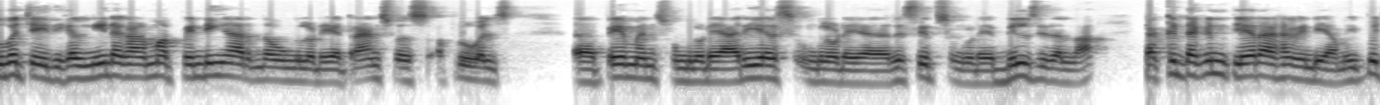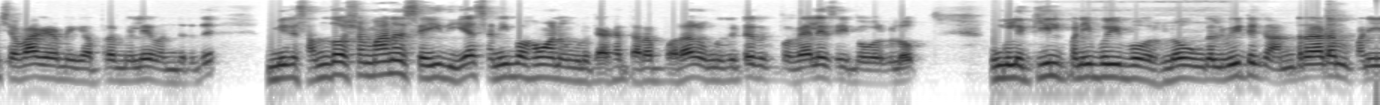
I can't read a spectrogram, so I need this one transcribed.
சுப செய்திகள் நீண்ட காலமா பெண்டிங்கா இருந்த உங்களுடைய டிரான்ஸ்ஃபர்ஸ் அப்ரூவல்ஸ் பேமெண்ட்ஸ் உங்களுடைய அரியர்ஸ் உங்களுடைய ரிசிப்ட்ஸ் உங்களுடைய பில்ஸ் இதெல்லாம் டக்கு டக்குன்னு கிளியர் ஆக வேண்டிய அமைப்பு செவ்வாய்க்கிழமைக்கு அப்புறமேலே வந்துடுது மிக சந்தோஷமான செய்தியை சனி பகவான் உங்களுக்காக தரப்போறார். உங்ககிட்ட இருக்க வேலை செய்பவர்களோ உங்களுக்கு கீழ் பணிபுரிபவர்களோ உங்கள் வீட்டுக்கு அன்றாடம் பணி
